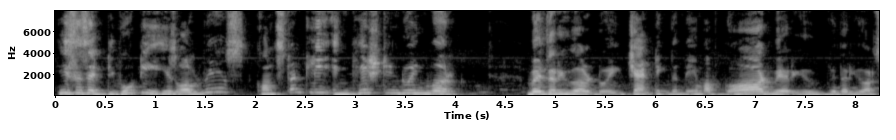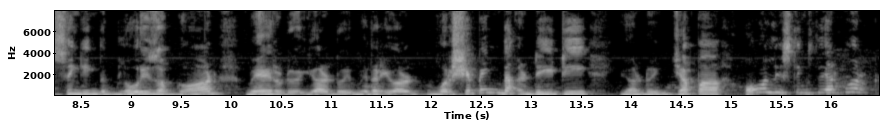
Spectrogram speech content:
He says a devotee is always constantly engaged in doing work. Whether you are doing chanting the name of God, where you whether you are singing the glories of God, where do you are doing whether you are worshipping the deity, you are doing japa, all these things they are work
